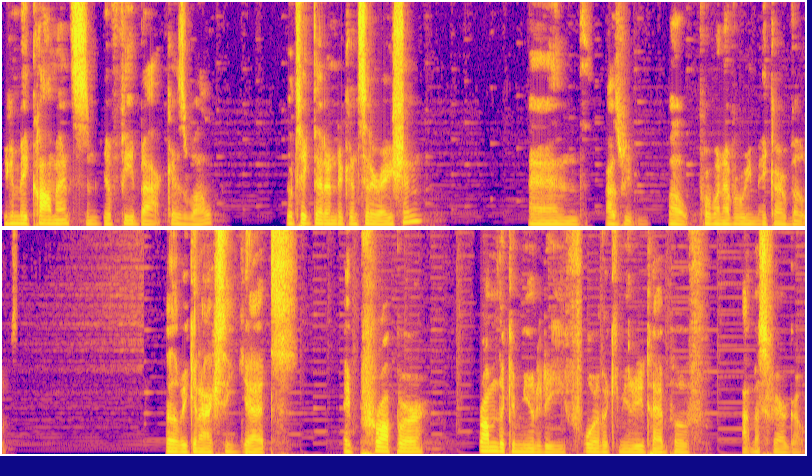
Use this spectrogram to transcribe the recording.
you can make comments and give feedback as well. We'll take that into consideration and as we well for whenever we make our votes so that we can actually get a proper from the community for the community type of atmosphere going.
